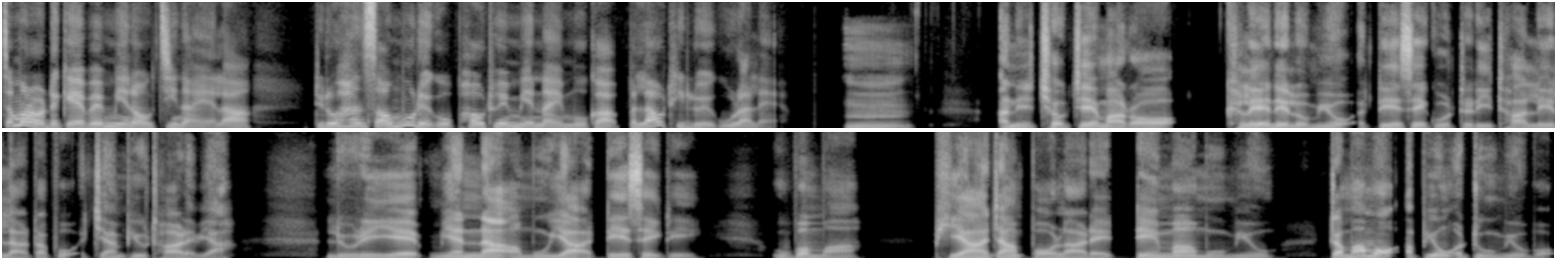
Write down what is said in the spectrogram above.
ကျမတို့တကယ်ပဲမြင်အောင်ကြည့်နိုင်ရလားဒီလိုဟန်ဆောင်မှုတွေကိုဖောက်ထွင်းမြင်နိုင်မှုကဘလောက်ထိလွယ်ကူတာလဲอืมအနည်းချုပ်ကျဲမှာတော့ကလဲနေလိုမျိုးအသေးစိတ်ကိုတတိထားလေးလာတတ်ဖို့အကြံပြုထားတယ်ဗျာ လူတွေရဲ့မျက်နှာအမူအရအသေးစိတ်တွေဥပမာဖျားကြောင့်ပေါ်လာတဲ့တင်းမမှုမျိုးဓမ္မမောအပြုံးအတူမျိုးပေါ့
